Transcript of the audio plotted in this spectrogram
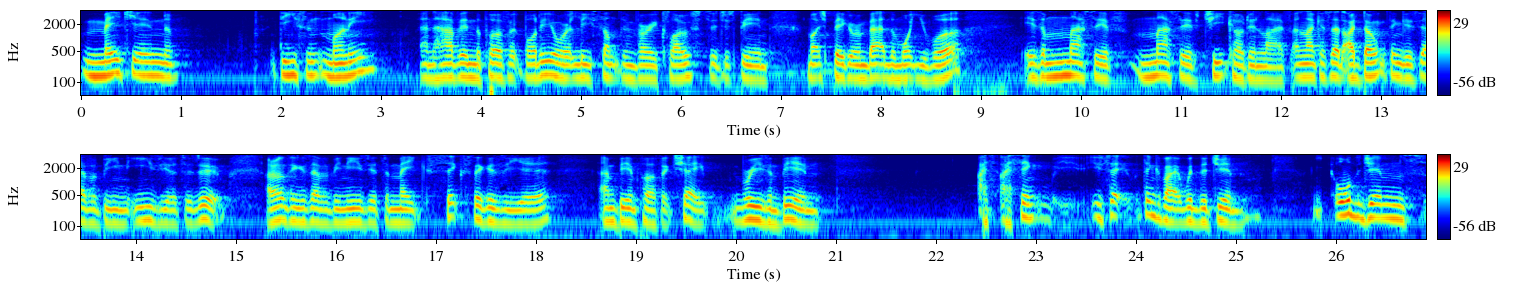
making decent money and having the perfect body, or at least something very close to just being much bigger and better than what you were, is a massive, massive cheat code in life. And like I said, I don't think it's ever been easier to do. I don't think it's ever been easier to make six figures a year and be in perfect shape. Reason being, I, I think you say think about it with the gym. All the gyms,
